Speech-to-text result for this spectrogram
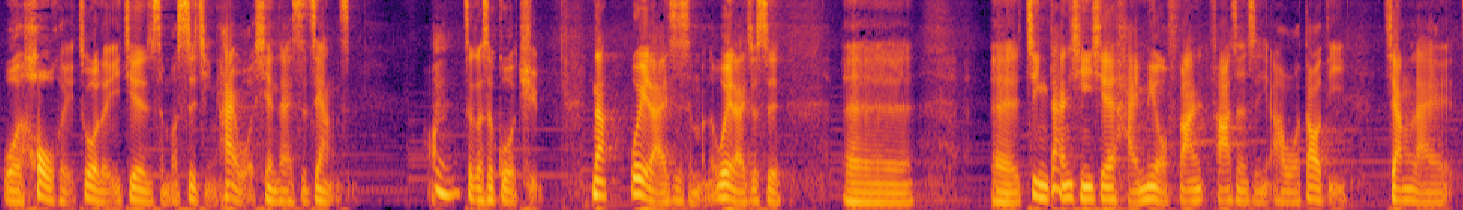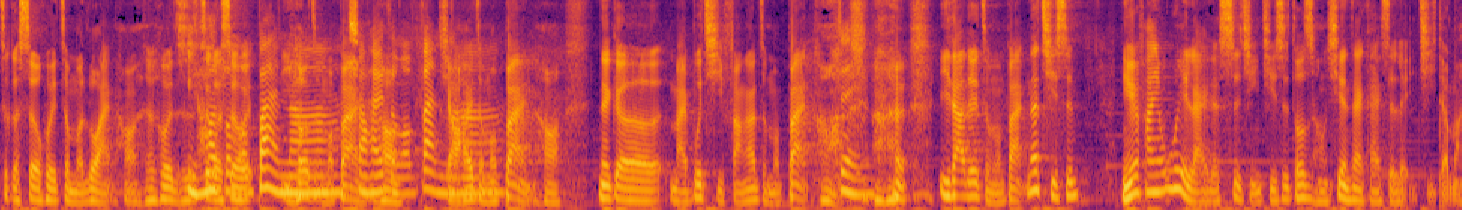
我后悔做了一件什么事情，害我现在是这样子。嗯，这个是过去。那未来是什么呢？未来就是呃呃，净担心一些还没有发发生的事情啊，我到底。将来这个社会这么乱哈，或者是这个社会以后怎么办？小孩怎么办？小孩怎么办？哈，那个买不起房要怎么办？哈，对，一大堆怎么办？那其实你会发现，未来的事情其实都是从现在开始累积的嘛。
